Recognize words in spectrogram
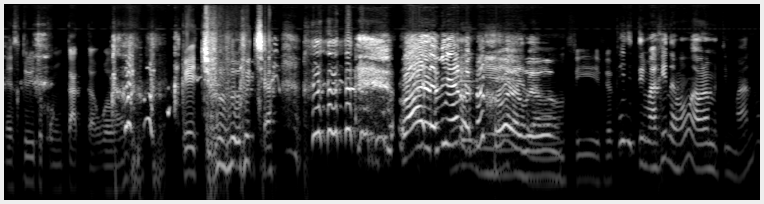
Escrito con caca, weón. Qué chucha. ¡Ah, la mierda! No jodas, weón. Fifio. ¿Qué te imaginas, weón? ¿Habrá metido mano?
